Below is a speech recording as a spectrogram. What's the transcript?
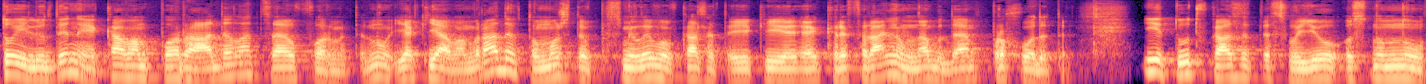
тої людини, яка вам порадила це оформити. Ну, як я вам радив, то можете сміливо вказати, які як реферальну вона буде проходити. І тут вказати свою основну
